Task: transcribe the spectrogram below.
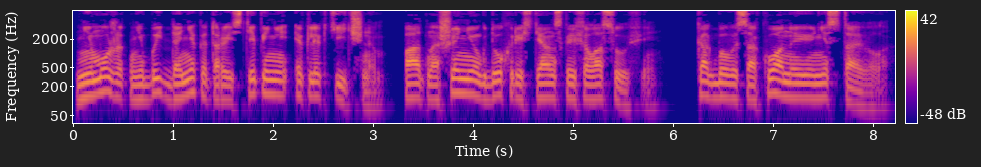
не может не быть до некоторой степени эклектичным по отношению к дохристианской философии, как бы высоко оно ее не ставило,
